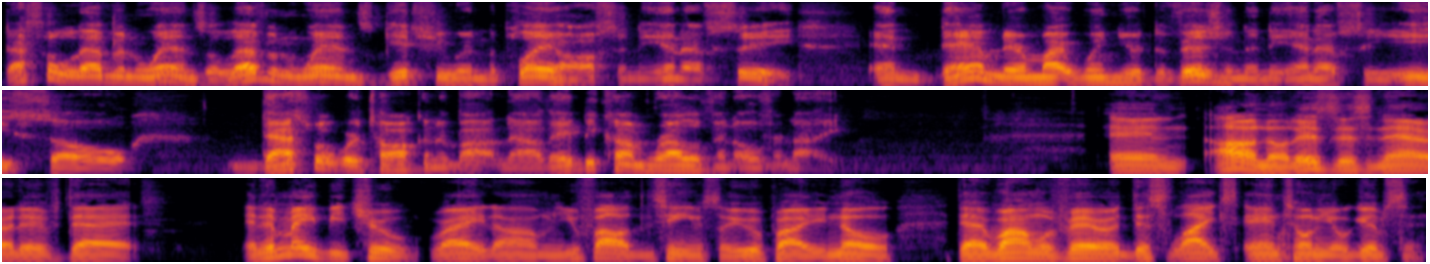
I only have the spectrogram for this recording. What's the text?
That's 11 wins. 11 wins get you in the playoffs in the NFC and damn near might win your division in the NFC East. So that's what we're talking about now. They become relevant overnight. And I don't know, there's this narrative that, and it may be true, right? Um, you followed the team, so you probably know that Ron Rivera dislikes Antonio Gibson.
